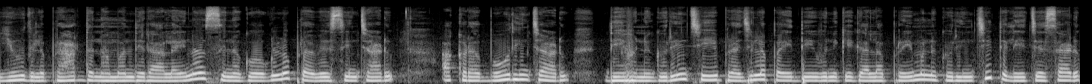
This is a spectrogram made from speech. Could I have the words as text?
యూదుల ప్రార్థన మందిరాలైన సినగోగులో ప్రవేశించాడు. అక్కడ బోధించాడు. దేవుని గురించి ప్రజలపై దేవునికి గల ప్రేమను గురించి తెలియజేశాడు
